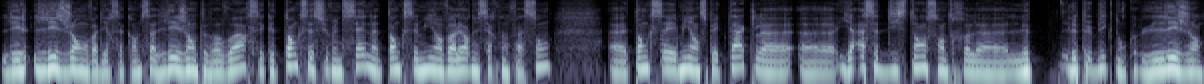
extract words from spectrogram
les, les, gens, on va dire ça comme ça, les gens peuvent avoir, c'est que tant que c'est sur une scène, tant que c'est mis en valeur d'une certaine façon, euh, tant que c'est mis en spectacle, euh, il y a assez de distance entre le, le le public, donc les gens,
